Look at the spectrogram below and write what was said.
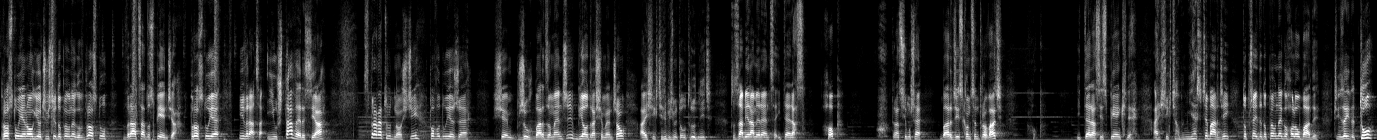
Prostuje nogi oczywiście do pełnego wyprostu, wraca do spięcia, prostuje i wraca. I już ta wersja sprawia trudności, powoduje, że się brzuch bardzo męczy, biodra się męczą, a jeśli chcielibyśmy to utrudnić, to zabieramy ręce i teraz hop, teraz się muszę bardziej skoncentrować, hop, i teraz jest pięknie. A jeśli chciałbym jeszcze bardziej, to przejdę do pełnego hollow body, czyli zejdę tu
